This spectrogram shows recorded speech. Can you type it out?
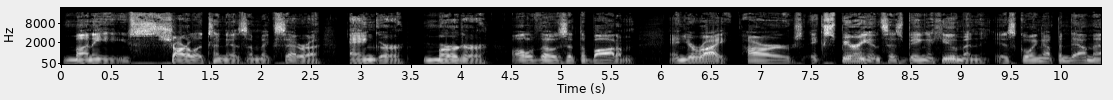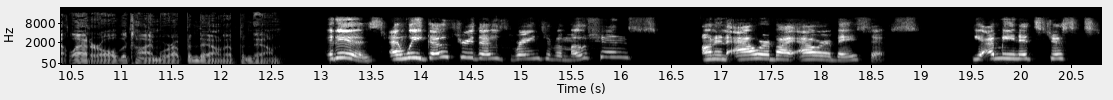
money, charlatanism, etc., anger, murder, all of those at the bottom. And you're right. Our experience as being a human is going up and down that ladder all the time. We're up and down, up and down. It is. And we go through those range of emotions on an hour by hour basis. Yeah, I mean, it's just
